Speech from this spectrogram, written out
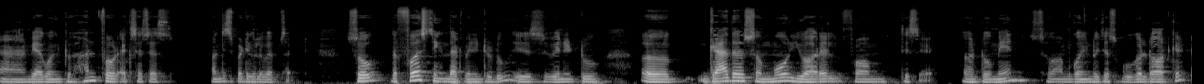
and we are going to hunt for XSS on this particular website so the first thing that we need to do is we need to uh, gather some more url from this uh, domain. So i'm going to just google google.get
